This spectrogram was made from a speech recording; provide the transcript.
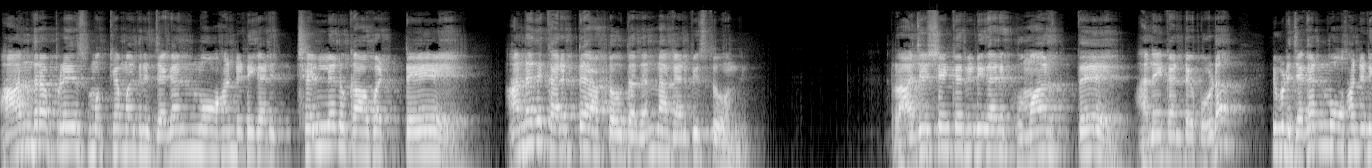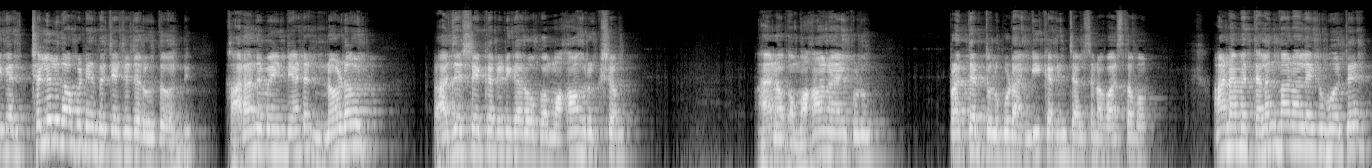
ఆంధ్రప్రదేశ్ ముఖ్యమంత్రి జగన్మోహన్ రెడ్డి గారి చెల్లెలు కాబట్టే అన్నది కరెక్ట్ యాప్ట్ అవుతుందని నాకు అనిపిస్తూ ఉంది. రాజశేఖర్ రెడ్డి గారి కుమార్తె అనే కంటే కూడా ఇప్పుడు జగన్మోహన్ రెడ్డి గారి చెల్లెలు కాబట్టి ఇంత చర్చ జరుగుతోంది. కారణం ఏంటి అంటే నో డౌట్ రాజశేఖర్ రెడ్డి గారు ఒక మహావృక్షం. ఆయన ఒక మహానాయకుడు. ప్రత్యర్థులు కూడా అంగీకరించాల్సిన వాస్తవం. అండ్ ఆమె తెలంగాణ లేకపోతే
